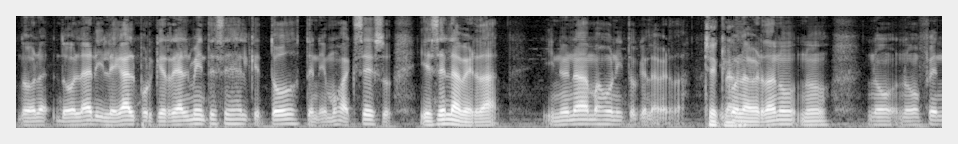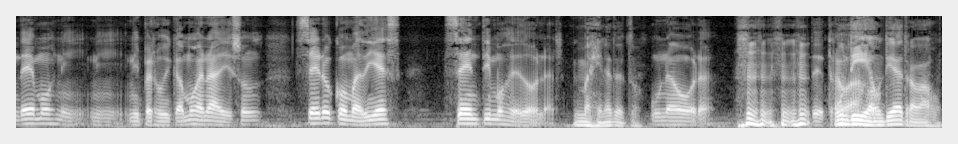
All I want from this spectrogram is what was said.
dólar, dólar ilegal, porque realmente ese es el que todos tenemos acceso y esa es la verdad y no hay nada más bonito que la verdad. con la verdad no, no, no, no ofendemos ni, ni, ni, perjudicamos a nadie. Son 0,10 céntimos de dólar. Imagínate tú. Una hora de trabajo. un día, un día de trabajo.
